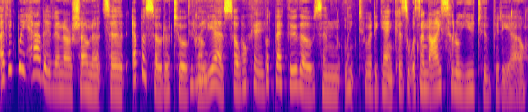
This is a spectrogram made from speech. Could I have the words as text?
I think we had it in our show notes an episode or two Did ago. we? Yeah. So Okay. look back through those and link to it again because it was a nice little YouTube video.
